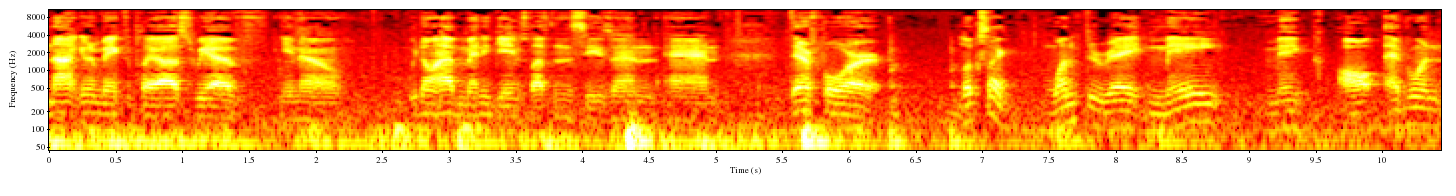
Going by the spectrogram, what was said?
not going to make the playoffs. We have, you know, we don't have many games left in the season, and therefore, looks like one through eight may make all everyone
